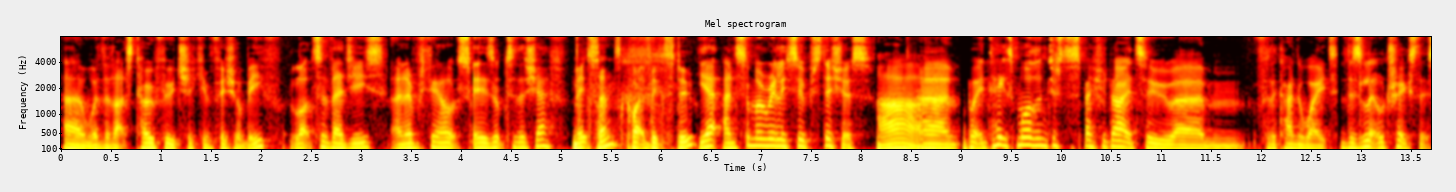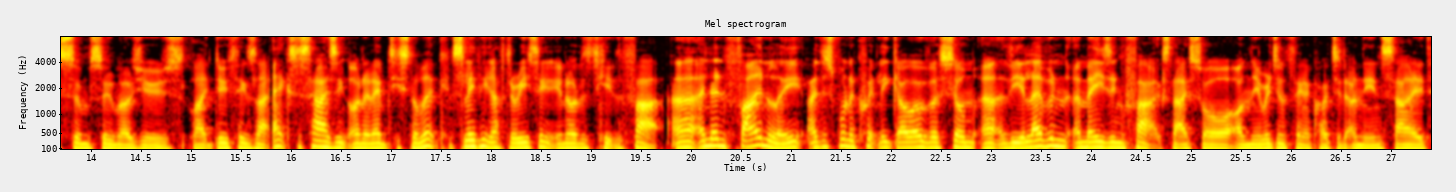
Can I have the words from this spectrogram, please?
Uh, whether that's tofu, chicken, fish, or beef, lots of veggies, and everything else is up to the chef. Makes Sorry. sense. Quite a big stew. Yeah, and some are really superstitious. Ah, Um, but it takes more than just a special diet to um, for the kind of weight. There's little tricks that some sumos use, like do things like exercising on an empty stomach, sleeping after eating in order to keep the fat, uh, and then finally, I just want to quickly go over some uh, the 11 amazing facts that I saw on the original thing I quoted on the Inside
